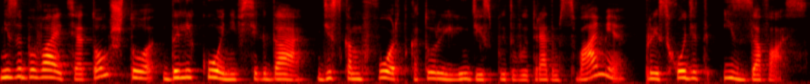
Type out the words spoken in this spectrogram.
не забывайте о том, что далеко не всегда дискомфорт, который люди испытывают рядом с вами, происходит из-за вас.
